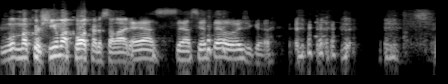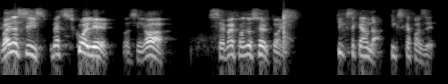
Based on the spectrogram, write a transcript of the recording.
uma coxinha e uma coca no salário. É, é assim até hoje, cara. Mas assim, se pudesse escolher, assim, ó, você vai fazer os sertões. O que, que você quer andar? O que, que você quer fazer?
